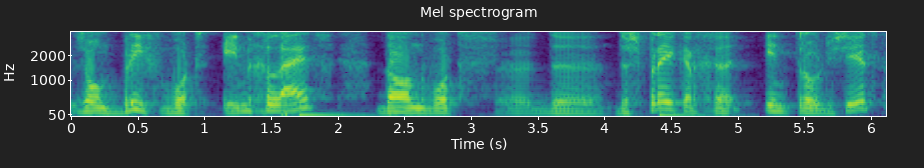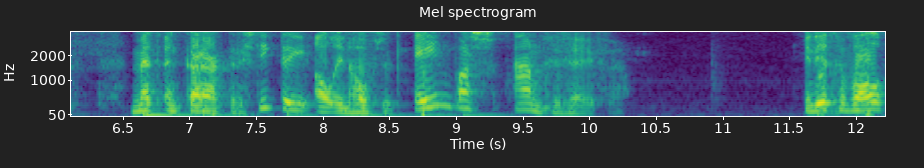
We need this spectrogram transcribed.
zo'n brief wordt ingeleid, dan wordt eh, de, de spreker geïntroduceerd met een karakteristiek die al in hoofdstuk 1 was aangegeven. In dit geval,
